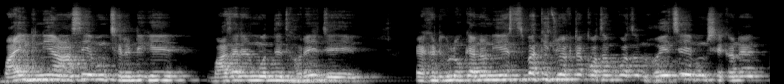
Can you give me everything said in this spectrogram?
বাইক নিয়ে আসে এবং ছেলেটিকে বাজারের মধ্যে ধরে যে প্যাকেটগুলো কেন নিয়ে এসছে বা কিছু একটা কথোপকথন হয়েছে এবং সেখানে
